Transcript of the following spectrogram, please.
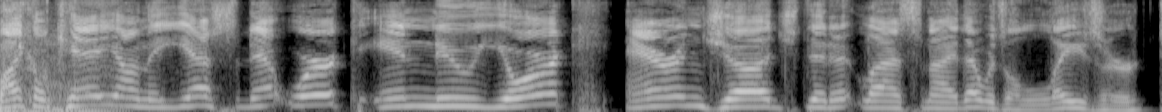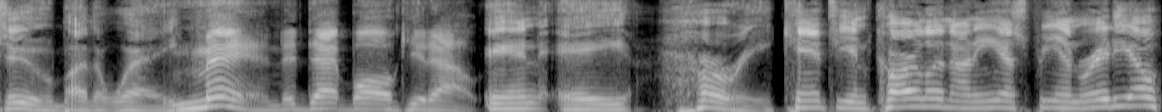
Michael Kay on the Yes Network in New York. Aaron Judge did it last night. That was a laser, too, by the way. Man, did that ball get out. in a hurry. Canty and Carlin on ESPN Radio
